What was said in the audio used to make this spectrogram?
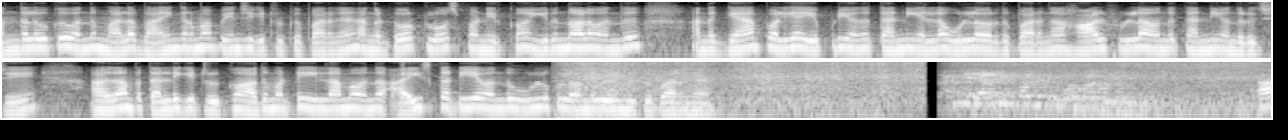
அந்தளவுக்கு வந்து மழை பயங்கரமாக பேஞ்சிக்கிட்டு இருக்கு பாருங்கள் நாங்கள் டோர் க்ளோஸ் பண்ணியிருக்கோம். இருந்தாலும் வந்து அந்த கேப் வழியாக எப்படி வந்து தண்ணி எல்லாம் உள்ளே வருது பாருங்கள் ஹால் ஃபுல்லாக வந்து தண்ணி வந்துடுச்சு. அதுதான் இப்போ தள்ளிக்கிட்டு இருக்கோம். அது மட்டும் இல்லாமல் வந்து ஐஸ் கட்டியே வந்து உள்ளுக்குள்ளே வந்து விழுந்துருக்கு பாருங்கள் ஆ?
